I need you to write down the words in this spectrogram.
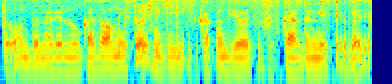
то он бы, наверное, указал на источники, как он делает в, в каждом месте в Гаде.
